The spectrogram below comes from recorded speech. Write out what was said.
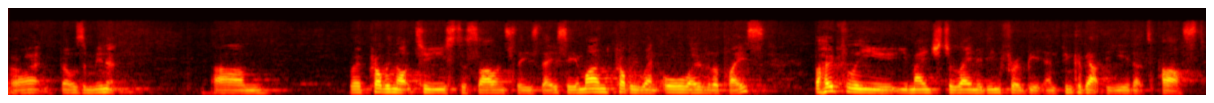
All right, that was a minute. Um, we're probably not too used to silence these days, so your mind probably went all over the place. But hopefully, you, you managed to rein it in for a bit and think about the year that's passed.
